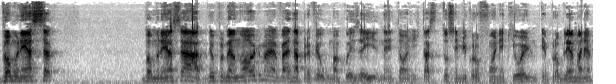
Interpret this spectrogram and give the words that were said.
vamos nessa. Vamos nessa. Ah, deu problema no áudio, mas vai dar para ver alguma coisa aí, né? Então a gente tá tô sem microfone aqui hoje, não tem problema, né?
